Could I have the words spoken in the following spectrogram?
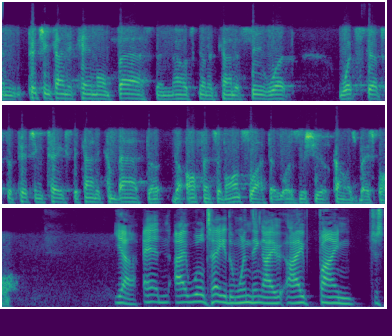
and pitching kind of came on fast, and now it's going to kind of see what what steps the pitching takes to kind of combat the the offensive onslaught that was this year of college baseball. Yeah, and I will tell you the one thing I, I find just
